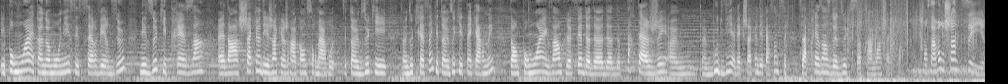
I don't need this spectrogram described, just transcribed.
Et pour moi, être un aumônier, c'est servir Dieu, mais Dieu qui est présent euh, dans chacun des gens que je rencontre sur ma route. C'est un Dieu qui est un Dieu chrétien, qui est un Dieu qui est incarné. Donc, pour moi, exemple, le fait de, de- de- de partager un, un bout de vie avec chacun des personnes, c'est la présence de Dieu qui s'offre à moi à chaque fois. On s'en va au champ de tir.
